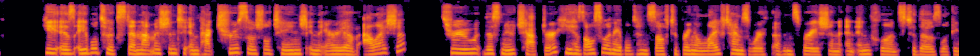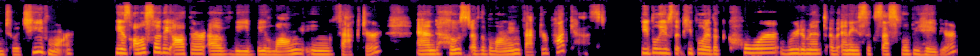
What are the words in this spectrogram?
He is able to extend that mission to impact true social change in the area of allyship. Through this new chapter, he has also enabled himself to bring a lifetime's worth of inspiration and influence to those looking to achieve more. He is also the author of The Belonging Factor and host of the Belonging Factor podcast. He believes that people are the core rudiment of any successful behavior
